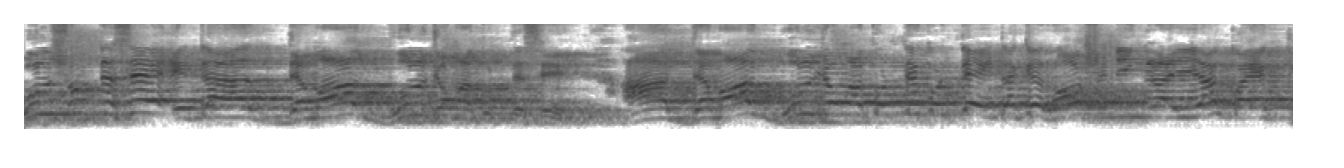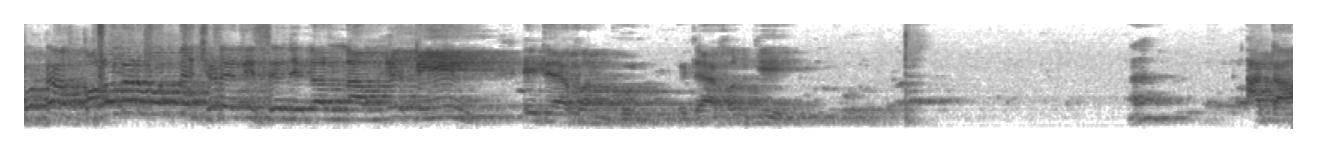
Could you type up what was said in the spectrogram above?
ভুল শুনতেছে, এটা দেমাগ ভুল জমা করতেছে। আর দেমাগ ভুল জমা করতে করতে এটাকে রস নিংড়াইয়া কয়েক ফোঁটা কলমের মধ্যে ছেড়ে দিছে, যেটার নাম এটিন এটা এখন ভুল। এটা এখন কি? হ্যাঁ? আটা।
